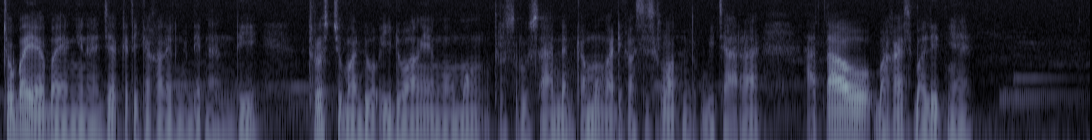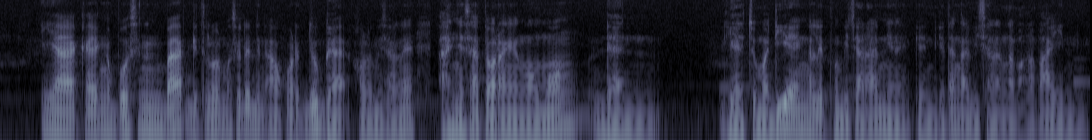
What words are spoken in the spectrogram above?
coba ya bayangin aja ketika kalian ngedit nanti terus cuma doi doang yang ngomong terus-terusan dan kamu nggak dikasih slot untuk bicara atau bahkan sebaliknya. Ya kayak ngebosenin banget gitu loh maksudnya dan awkward juga kalau misalnya hanya satu orang yang ngomong dan ya cuma dia yang ngelit pembicaraannya dan kita nggak bisa ngapa-ngapain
